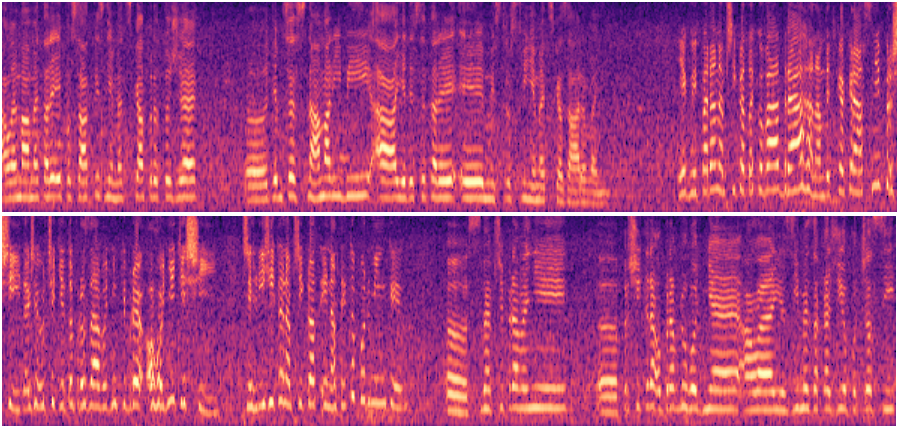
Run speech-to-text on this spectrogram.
ale máme tady i posádky z Německa, protože eh, těm se s náma líbí a jede se tady i mistrovství Německa zároveň. Jak vypadá například taková dráha? Nám teďka krásně prší, takže určitě to pro závodníky bude o hodně těžší. Přihlížíte například i na tyto podmínky? Eh, jsme připraveni, eh, prší teda opravdu hodně, ale jezdíme za každého počasí,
